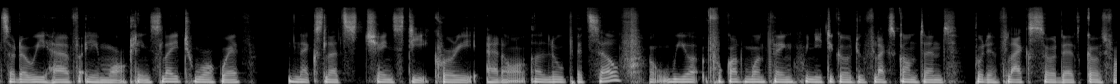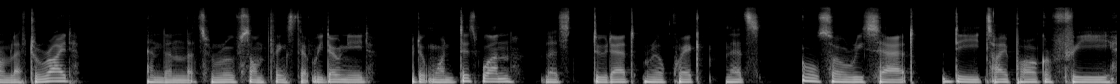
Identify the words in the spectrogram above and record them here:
so that we have a more clean slate to work with. Next, let's change the query add-on loop itself. We uh, forgot one thing. We need to go to flex content, put in flex so that goes from left to right. And then let's remove some things that we don't need. We don't want this one. Let's do that real quick. Let's also reset the typography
